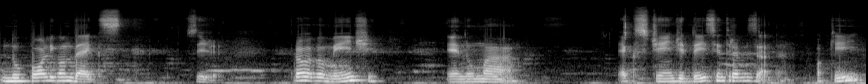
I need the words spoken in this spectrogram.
no Polygon DEX. Ou seja, provavelmente é numa exchange descentralizada, ok?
